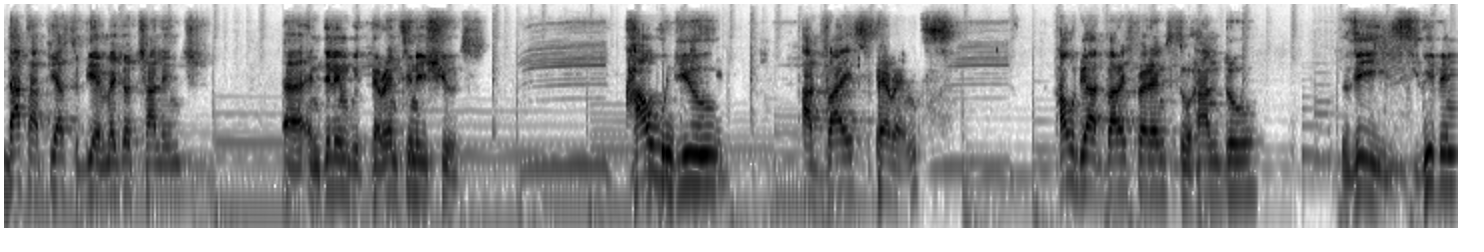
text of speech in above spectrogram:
that appears to be a major challenge uh, in dealing with parenting issues, how would you advise parents? How would you advise parents to handle these, given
